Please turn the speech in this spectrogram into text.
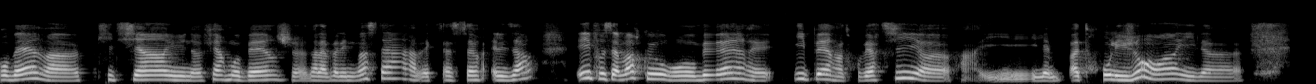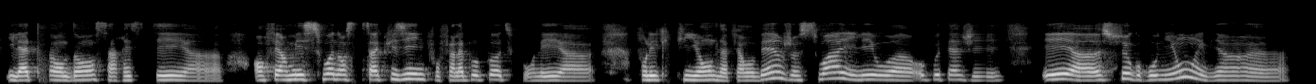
Robert, euh, qui tient une ferme auberge dans la vallée de Munster avec sa sœur Elsa. Et il faut savoir que Robert est hyper introverti. Euh, il, il, aime pas trop les gens. Hein, il, euh, il a tendance à rester euh, enfermé soit dans sa cuisine pour faire la popote pour les pour les clients de la ferme auberge, soit il est au, potager. Et ce grognon, eh bien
